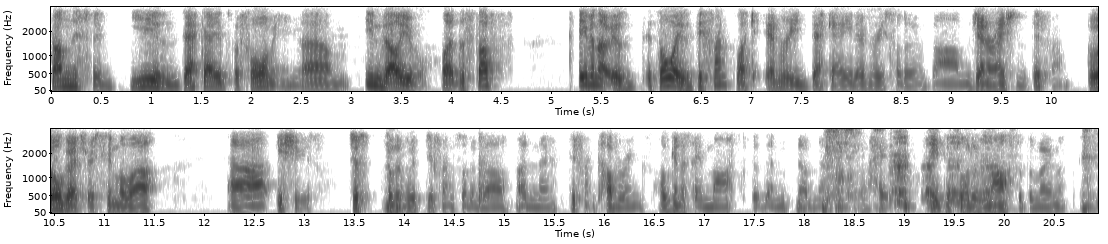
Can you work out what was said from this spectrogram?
done this for years and decades before me, um, invaluable. Like the stuff, even though it was, it's always different. Like every decade, every sort of um, generation is different. But we all go through similar uh, issues just sort of mm. with different sort of uh, I don't know different coverings. I was going to say masks, but then I don't know. I hate, hate the sort of mask at the moment.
